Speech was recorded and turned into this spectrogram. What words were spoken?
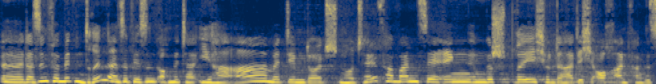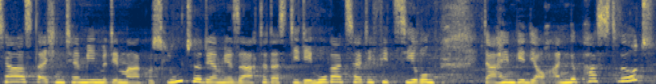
Äh, da sind wir mittendrin. Also wir sind auch mit der IHA, mit dem Deutschen Hotelverband sehr eng im Gespräch. Und da hatte ich auch Anfang des Jahres gleich einen Termin mit dem Markus Lute, der mir sagte, dass die DEHOGA-Zertifizierung dahingehend ja auch angepasst wird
